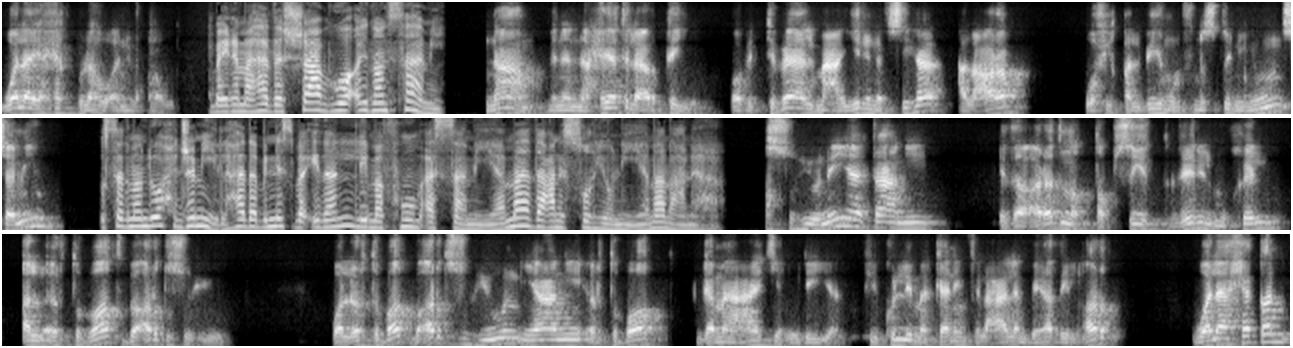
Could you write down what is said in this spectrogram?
ولا يحق له أن يقاوم. بينما هذا الشعب هو أيضا سامي. نعم من الناحية العرقية وباتباع المعايير نفسها العرب وفي قلبهم الفلسطينيون ساميون. أستاذ ممدوح جميل هذا بالنسبة اذا لمفهوم السامية، ماذا عن الصهيونية؟ ما معناها؟ الصهيونية تعني إذا أردنا التبسيط غير المخل الارتباط بأرض صهيون. والارتباط بأرض صهيون يعني ارتباط جماعات يهودية في كل مكان في العالم بهذه الأرض ولاحقا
